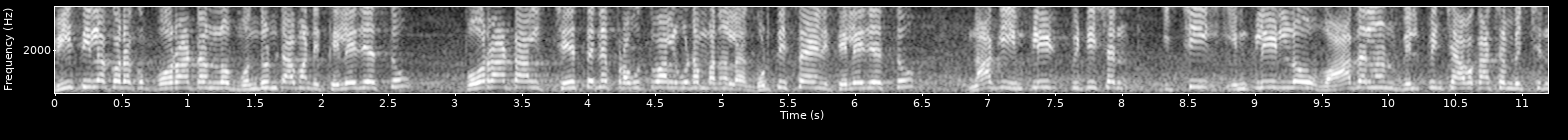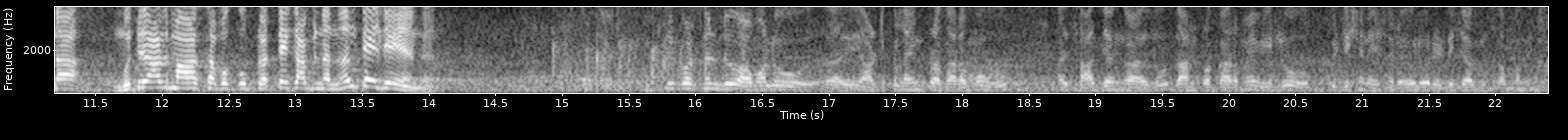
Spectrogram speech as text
బీసీల కొరకు పోరాటంలో ముందుంటామని తెలియజేస్తూ పోరాటాలు చేస్తేనే ప్రభుత్వాలు కూడా మనల్ని గుర్తిస్తాయని తెలియజేస్తూ నాకు ఇంప్లీడ్ పిటిషన్ ఇచ్చి ఇంప్లీడ్లో వాదనలను పిలిపించే అవకాశం ఇచ్చిన ముదిరాజ్ మహాసభకు ప్రత్యేక అభినందనలు తెలియజేయండి. ఫిఫ్టీ పర్సెంట్ అమలు ఆర్టికల్ నైన్ ప్రకారము అది సాధ్యం కాదు. దాని ప్రకారమే వీళ్ళు పిటిషన్ వేసినారు. ఎవరు రెడ్డి జాగ్రత్త సంబంధించి.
